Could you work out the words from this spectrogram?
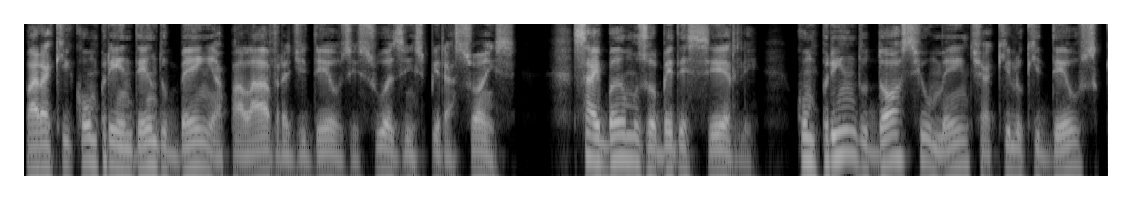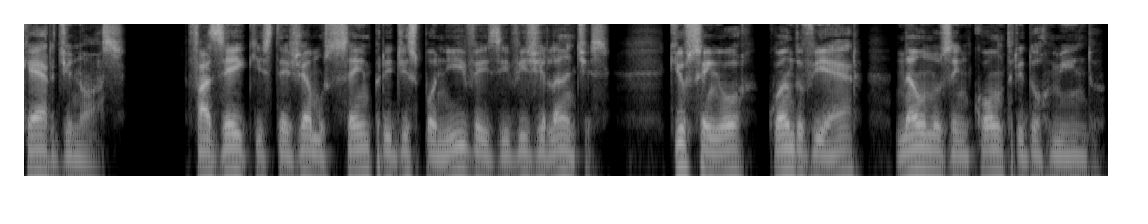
para que, compreendendo bem a palavra de Deus e suas inspirações, saibamos obedecer-lhe, cumprindo docilmente aquilo que Deus quer de nós. Fazei que estejamos sempre disponíveis e vigilantes, que o Senhor, quando vier, não nos encontre dormindo.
